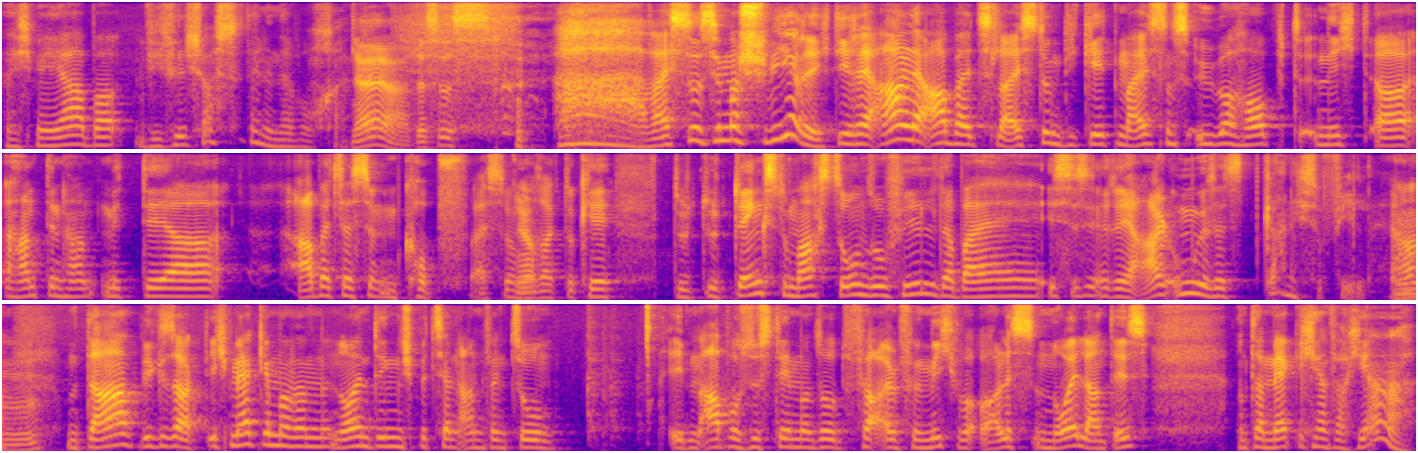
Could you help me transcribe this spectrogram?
Da ich mir, ja, aber wie viel schaffst du denn in der Woche? Ja, ja, das ist. Ah, weißt du, es ist immer schwierig. Die reale Arbeitsleistung, die geht meistens überhaupt nicht äh, Hand in Hand mit der Arbeitsleistung im Kopf. Weißt du, wenn Ja. man sagt, okay, du, du denkst, du machst so und so viel, dabei ist es real umgesetzt gar nicht so viel. Ja? Und da, wie gesagt, ich merke immer, wenn man mit neuen Dingen speziell anfängt, so eben Abo-System und so, vor allem für mich, wo alles Neuland ist. Und da merke ich einfach, ja,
